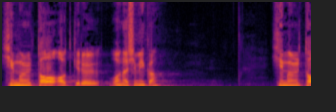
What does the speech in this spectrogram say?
힘을 더 얻기를 원하십니까? 힘을 더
